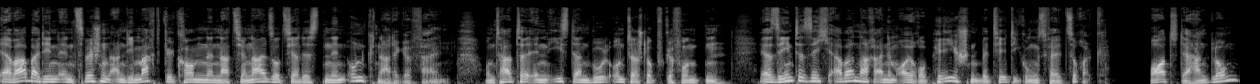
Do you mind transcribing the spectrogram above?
Er war bei den inzwischen an die Macht gekommenen Nationalsozialisten in Ungnade gefallen und hatte in Istanbul Unterschlupf gefunden. Er sehnte sich aber nach einem europäischen Betätigungsfeld zurück. Ort der Handlung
